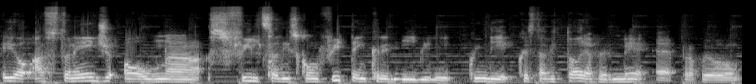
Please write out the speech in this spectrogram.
io a Stone Age ho una sfilza di sconfitte incredibili, quindi questa vittoria per me è proprio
